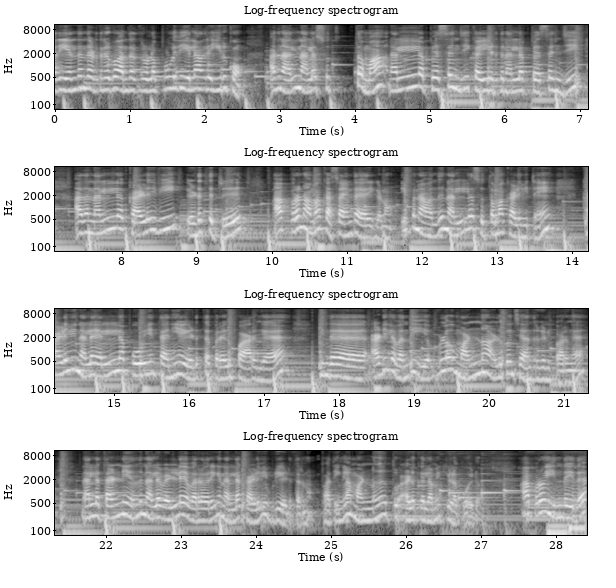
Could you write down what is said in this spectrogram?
அது எந்தெந்த இடத்துல இருக்கோ அந்த இடத்துல உள்ள புழுதி எல்லாம் அதில் இருக்கும். அதனால நல்லா சுத்தமாக நல்லா பிசைஞ்சு கையெடுத்து நல்லா பிசைஞ்சு அதை நல்லா கழுவி எடுத்துட்டு அப்புறம் நாம் கஷாயம் தயாரிக்கணும். இப்போ நான் வந்து நல்லா சுத்தமாக கழுவிட்டேன். கழுவி நல்லா எல்லா பூவையும் தனியாக எடுத்த பிறகு பாருங்கள் இந்த அடியில் வந்து எவ்வளோ மண்ணும் அழுக்கும் சேர்ந்துருக்குன்னு பாருங்கள் நல்ல தண்ணி வந்து நல்லா வெள்ளையை வர வரைக்கும் நல்லா கழுவி இப்படி எடுத்துடணும். பார்த்தீங்களா மண் து அழுக்கு எல்லாமே கீழே போயிடும். அப்புறம் இந்த இதை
